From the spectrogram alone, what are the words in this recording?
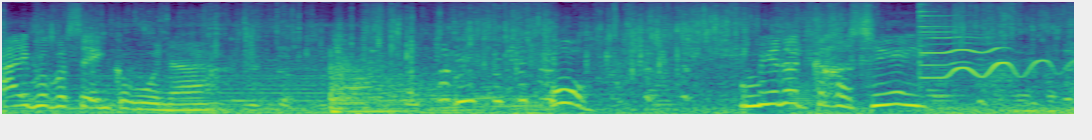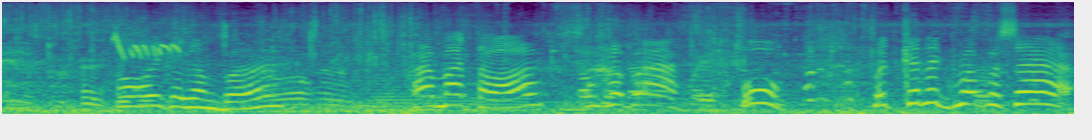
Ay, babasahin ko muna. Oh, umilag ka kasi. Okay ka lang ba? Tama to? Saan ka ba? Oh, ba't ka nagbabasa?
